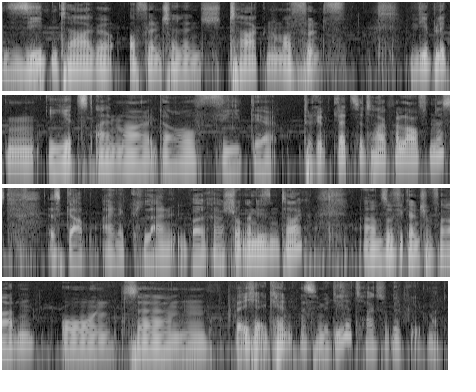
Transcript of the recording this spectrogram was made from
Sieben Tage Offline Challenge, Tag Nummer 5. Wir blicken jetzt einmal darauf, wie der drittletzte Tag verlaufen ist. Es gab eine kleine Überraschung an diesem Tag. Ähm, so viel kann ich schon verraten. Und ähm, welche Erkenntnisse mir dieser Tag so gegeben hat,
